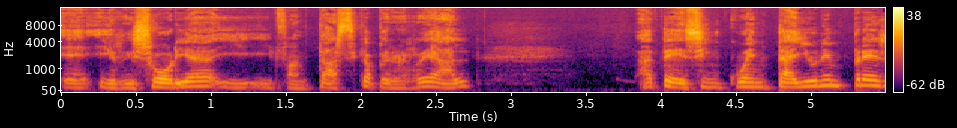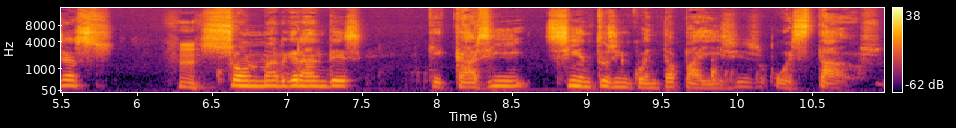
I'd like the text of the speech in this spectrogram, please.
eh, irrisoria y, fantástica, pero es real. Fíjate, 51 empresas hmm. son más grandes que casi 150 países o estados.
